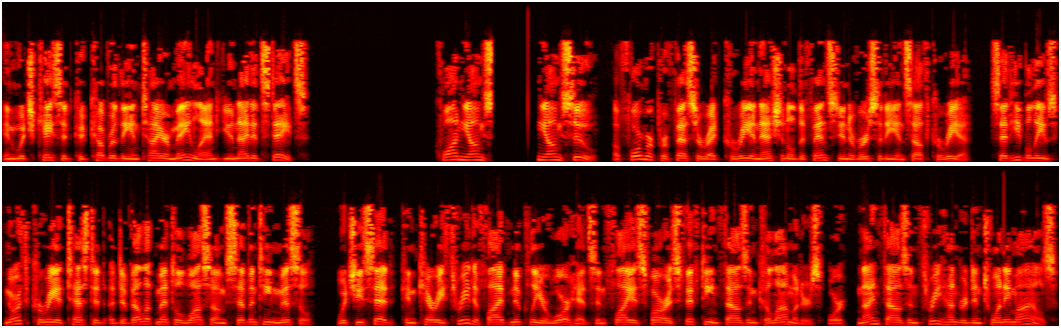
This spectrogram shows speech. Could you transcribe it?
in which case it could cover the entire mainland United States. Kwon Young-soo, a former professor at Korea National Defense University in South Korea, said he believes North Korea tested a developmental Hwasong-17 missile, which he said can carry 3 to 5 nuclear warheads and fly as far as 15,000 kilometers or 9,320 miles.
